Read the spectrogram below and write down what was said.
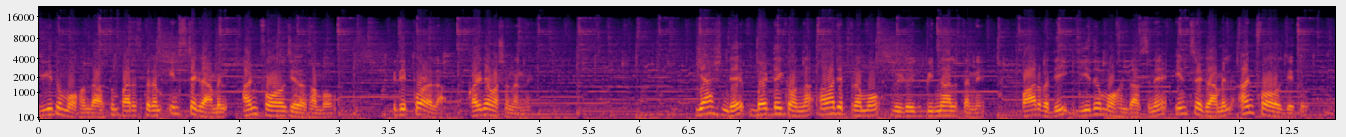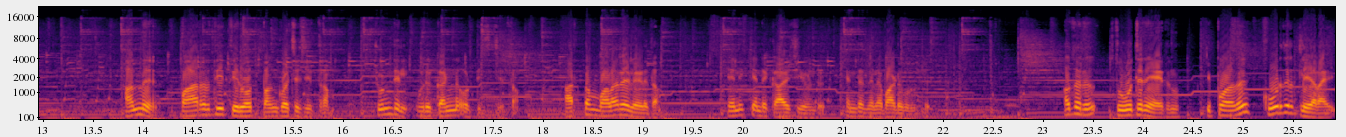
ഗീതു മോഹൻദാസും പരസ്പരം ഇൻസ്റ്റഗ്രാമിൽ അൺഫോളോ ചെയ്ത സംഭവം. ഇതിപ്പോഴല്ല കഴിഞ്ഞ വർഷം തന്നെ. യാഷിന്റെ ബർത്ത്ഡേക്ക് വന്ന ആദ്യ പ്രമോ വീഡിയോയ്ക്ക് പിന്നാലെ തന്നെ പാർവതി ഗീതു മോഹൻദാസിനെ ഇൻസ്റ്റഗ്രാമിൽ അൺഫോളോ ചെയ്തു. അന്ന് പാർവതി തിരുവോത്ത് പങ്കുവച്ച ചിത്രം ചുണ്ടിൽ ഒരു കണ്ണ് ഒട്ടിച്ച ചിത്രം. അർത്ഥം വളരെ ലളിതം. എനിക്കെന്റെ കാഴ്ചയുണ്ട് എന്റെ നിലപാടുകളുണ്ട്. അതൊരു സൂചനയായിരുന്നു. ഇപ്പോൾ അത് കൂടുതൽ ക്ലിയറായി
